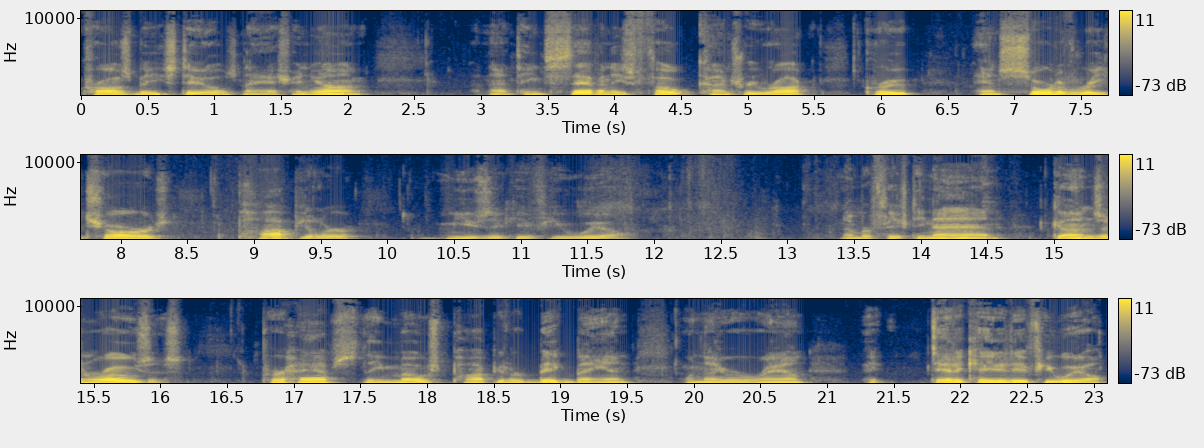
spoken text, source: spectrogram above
Crosby, Stills, Nash, and Young. 1970s folk country rock group and sort of recharged popular music, if you will. Number 59, Guns N' Roses. Perhaps the most popular big band when they were around, dedicated, if you will,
